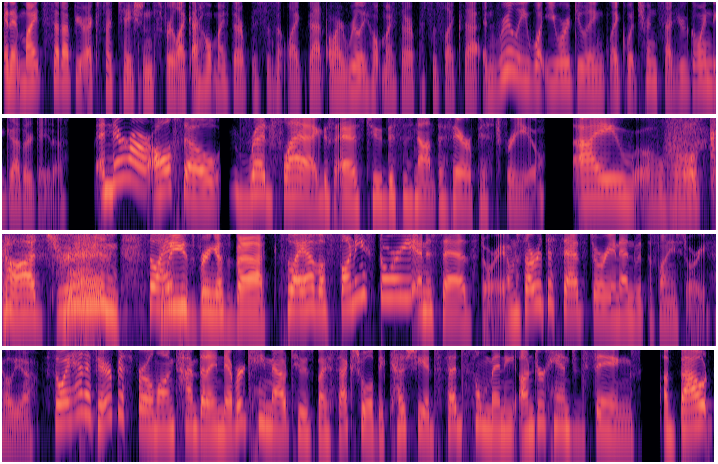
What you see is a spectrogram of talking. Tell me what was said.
And it might set up your expectations for, like, I hope my therapist isn't like that, or I really hope my therapist is like that. And really, what you are doing, like what Trin said, you're going to gather data. And there are also red flags as to this is not the therapist for you. I Oh, God, Trin, so I please bring us back. so I have a funny story and a sad story. I'm to start with the sad story and end with the funny story. Hell yeah. So I had a therapist for a long time that I never came out to as bisexual because she had said so many underhanded things about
